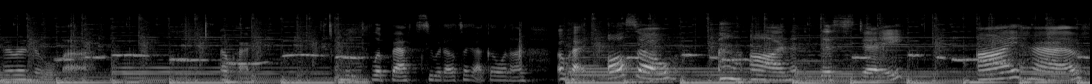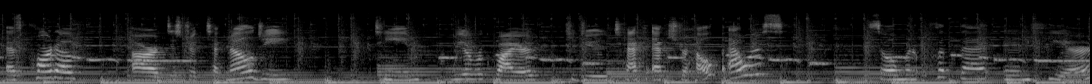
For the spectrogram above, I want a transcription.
Terra Nova. Flip back to see what else I got going on. Okay. Also, on this day, I have, as part of our district technology team, we are required to do tech extra help hours. So I'm gonna put that in here.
